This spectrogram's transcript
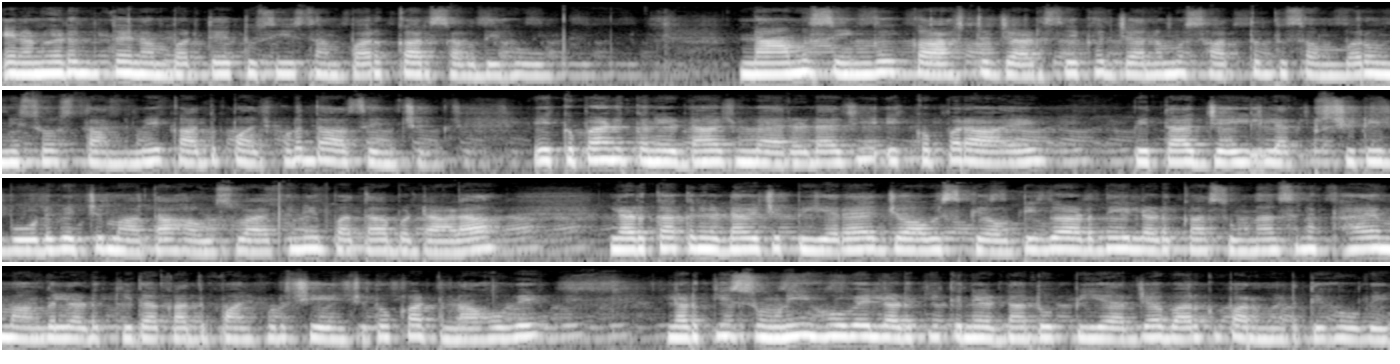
ਇਹਨਾਂ ਨੂੰ ਹੇਠ ਦਿੱਤੇ ਨੰਬਰ ਤੇ ਤੁਸੀਂ ਸੰਪਰਕ ਕਰ ਸਕਦੇ ਹੋ। ਨਾਮ ਸਿੰਘ, ਕਾਸਟ ਜੜ ਸਿੱਖ, ਜਨਮ 7 ਦਸੰਬਰ 1997 ਕੱਦ 5 ਫੁੱਟ 10 ਇੰਚ। ਇੱਕ ਭੈਣ ਕੈਨੇਡਾ ਵਿੱਚ ਮੈਰਿਡ ਹੈ ਜੀ। ਇੱਕ ਭਰਾ ਹੈ, ਪਿਤਾ ਜਈ ਇਲੈਕਟ੍ਰਿਸਿਟੀ ਬੋਰਡ ਵਿੱਚ ਮਾਤਾ ਹਾਊਸਵਾਈਫ ਨੇ, ਪਤਾ ਬਟਾਲਾ। ਲੜਕਾ ਕੈਨੇਡਾ ਵਿੱਚ ਪੀਆਰ ਹੈ ਜੌਬ ਸਿਕਿਉਰਿਟੀ ਗਾਰਡ ਦੀ। ਲੜਕਾ ਸੋਨਾ ਸੁਨੱਖਾ ਹੈ, ਮੰਗ ਲੜਕੀ ਦਾ ਕੱਦ 5 ਫੁੱਟ 6 ਇੰਚ ਤੋਂ ਘੱਟ ਨਾ ਹੋਵੇ। ਲੜਕੀ ਸੋਹਣੀ ਹੋਵੇ, ਲੜਕੀ ਕੈਨੇਡਾ ਤੋਂ ਪੀਆਰ ਜਾਂ ਵਰਕ ਪਰਮਿਟ ਤੇ ਹੋਵੇ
